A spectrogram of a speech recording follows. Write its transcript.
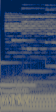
Música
